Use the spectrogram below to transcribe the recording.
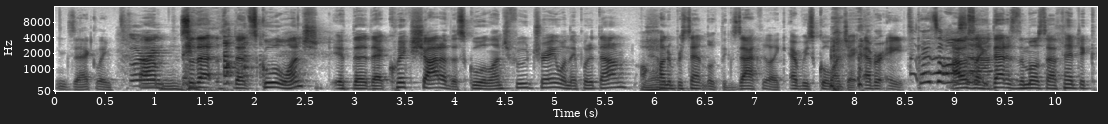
Exactly. Um, so that that school lunch, if the, that quick shot of the school lunch food tray when they put it down, hundred percent looked exactly like every school lunch I ever ate. That's I was like, that is the most authentic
